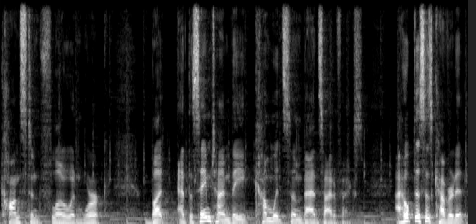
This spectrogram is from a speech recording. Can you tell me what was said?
constant flow and work. But at the same time, they come with some bad side effects. I hope this has covered it.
